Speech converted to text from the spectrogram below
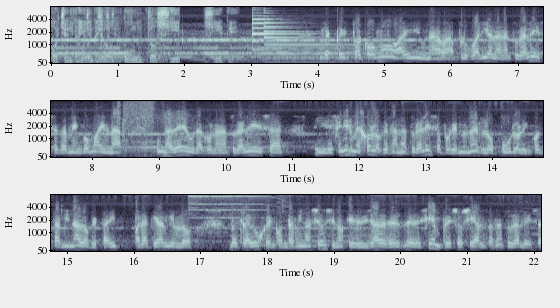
88.7 respecto a cómo hay una plusvalía en la naturaleza, también cómo hay una, una deuda con la naturaleza y definir mejor lo que es la naturaleza, porque no es lo puro, lo incontaminado que está ahí para que alguien lo, lo traduzca en contaminación, sino que ya desde, siempre es social la naturaleza.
